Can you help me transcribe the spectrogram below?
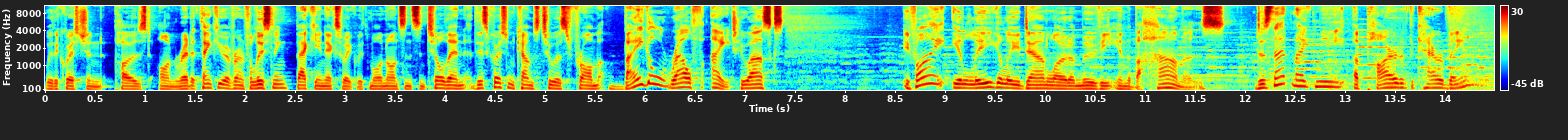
with a question posed on Reddit. Thank you everyone for listening. Back here next week with more nonsense. Until then, this question comes to us from Bagel Ralph Eight, who asks. If I illegally download a movie in the Bahamas, does that make me a pirate of the Caribbean?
